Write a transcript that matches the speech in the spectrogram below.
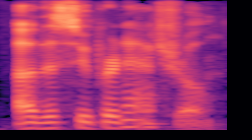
of the supernatural.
